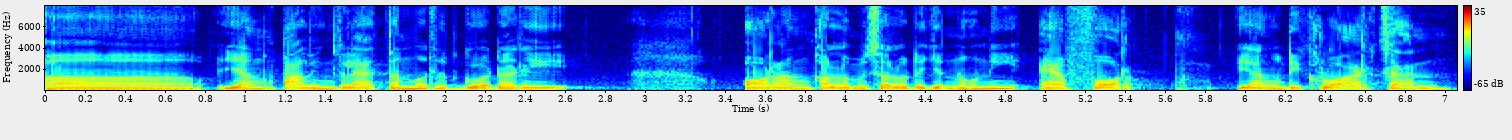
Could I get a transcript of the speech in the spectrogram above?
uh, yang paling kelihatan menurut gue dari orang kalau misalnya udah jenuh nih effort yang dikeluarkan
